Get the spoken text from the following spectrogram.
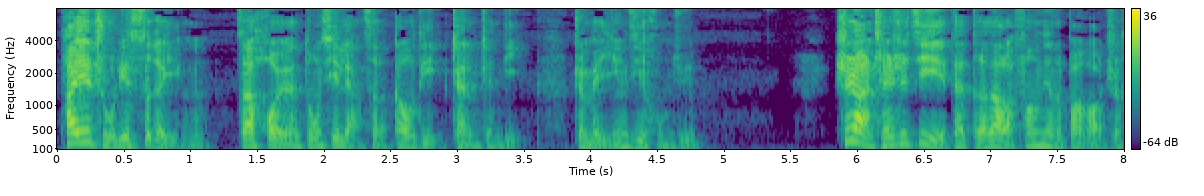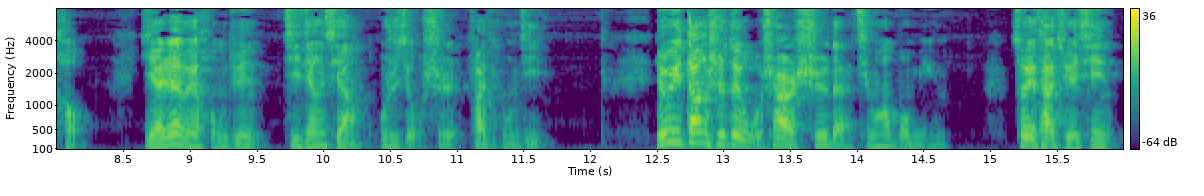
他以主力四个营。在霍源东西两侧的高地占领阵地，准备迎击红军。师长陈时济在得到了方静的报告之后，也认为红军即将向五十九师发起攻击。由于当时对五十二师的情况不明，所以他决心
